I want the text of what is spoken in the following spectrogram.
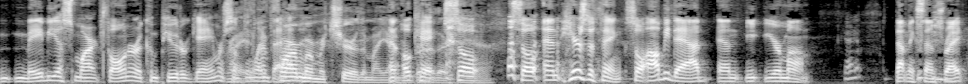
m- maybe a smartphone or a computer game or something like I'm that. far more mature than my younger And, okay, brother. so so and here's the thing. So I'll be dad and y- your mom. Okay. That makes sense, right?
